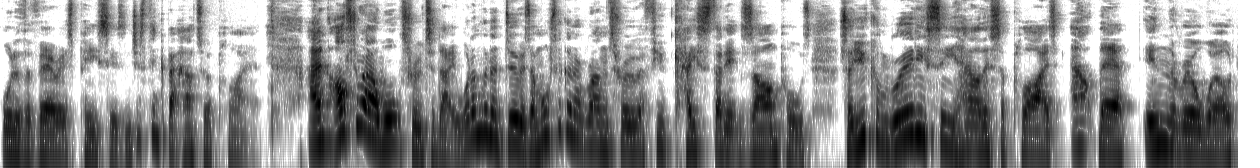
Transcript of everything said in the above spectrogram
all of the various pieces and just think about how to apply it. And after our walkthrough today, what I'm going to do is I'm also going to run through a few case study examples so you can really see how this applies out there in the real world,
